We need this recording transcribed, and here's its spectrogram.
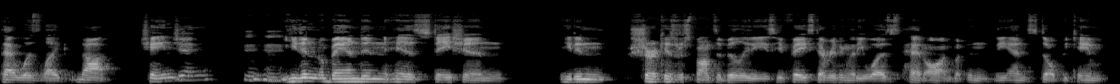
that was like not changing. Mm-hmm. He didn't abandon his station. He didn't shirk his responsibilities. He faced everything that he was head on, but in the end still became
